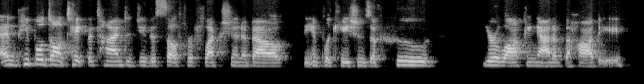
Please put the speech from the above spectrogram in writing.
And people don't take the time to do the self reflection about the implications of who you're locking out of the hobby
